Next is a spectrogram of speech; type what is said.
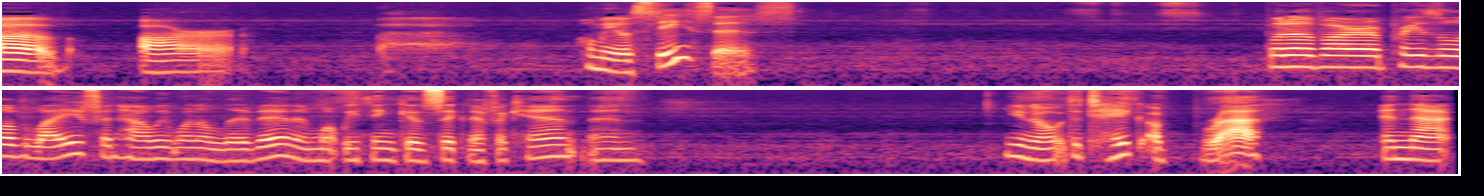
of our uh, homeostasis, but of our appraisal of life and how we want to live it and what we think is significant and you know to take a breath in that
